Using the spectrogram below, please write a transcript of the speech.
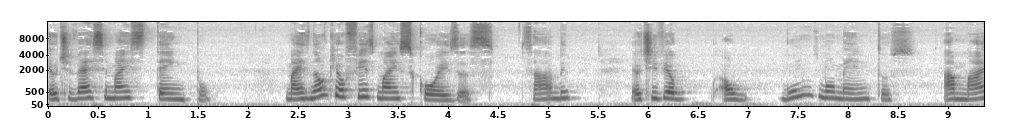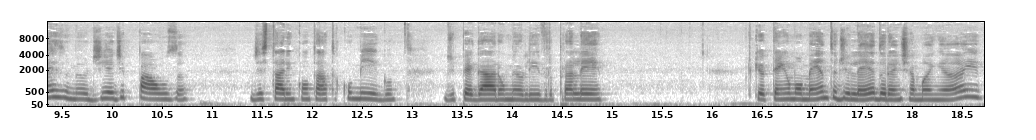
eu tivesse mais tempo, mas não que eu fiz mais coisas, sabe? Eu tive alguns momentos a mais no meu dia de pausa, de estar em contato comigo, de pegar o meu livro para ler. Porque eu tenho um momento de ler durante a manhã e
